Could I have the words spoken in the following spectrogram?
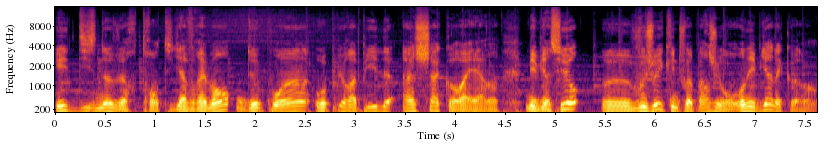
et 19h30. Il y a vraiment deux points au plus rapide à chaque horaire. Mais bien sûr, euh, vous jouez qu'une fois par jour. On est bien d'accord.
